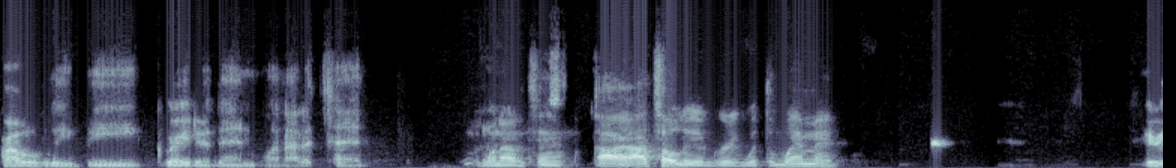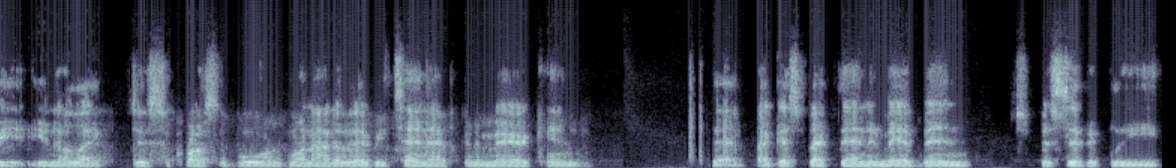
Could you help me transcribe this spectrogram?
probably be greater than one out of 10. One out of 10. All right, I totally agree. With the women, period. You know, like just across the board, one out of every 10 African American. That I guess back then it may have been specifically,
